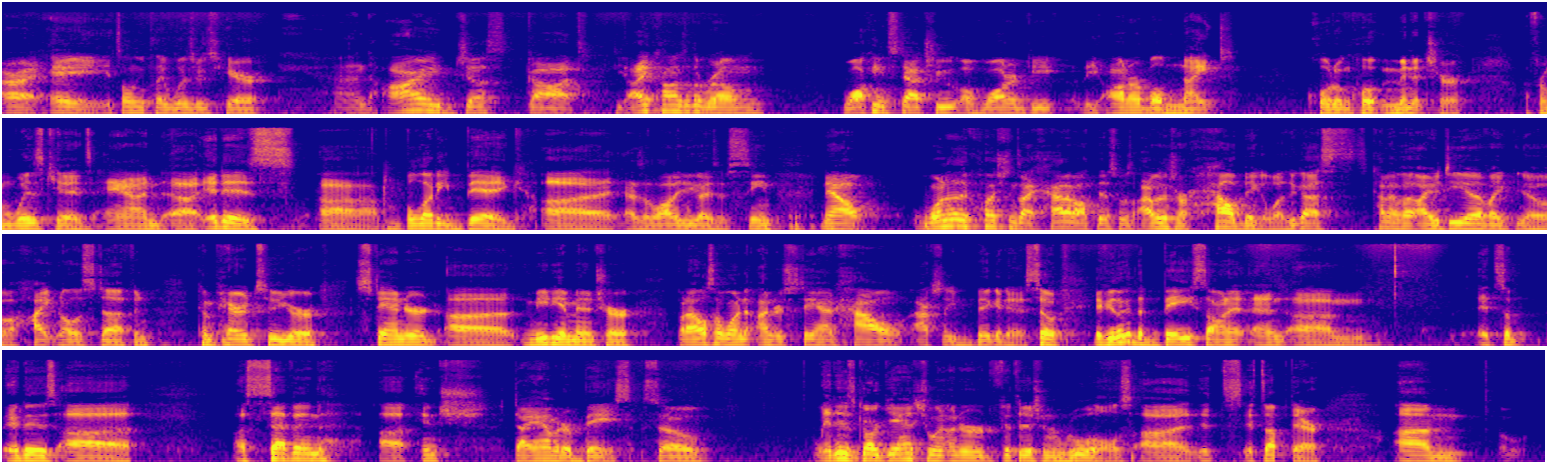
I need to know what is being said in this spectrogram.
All right, hey, it's Only Play Wizards here, and I just got the Icons of the Realm walking statue of Waterdeep, the Honorable Knight, quote unquote miniature from WizKids, and uh, it is uh, bloody big, uh, as a lot of you guys have seen. Now, one of the questions I had about this was I wasn't sure how big it was. We got kind of an idea of like you know height and all this stuff, and compared to your standard uh, medium miniature but I also want to understand how actually big it is. So if you look at the base on it, and um, it's a it is a, a seven uh, inch diameter base. So it is gargantuan under fifth edition rules. Uh, it's it's up there. Um,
